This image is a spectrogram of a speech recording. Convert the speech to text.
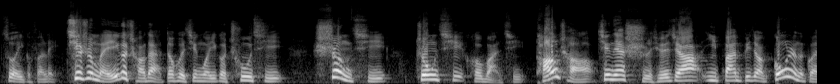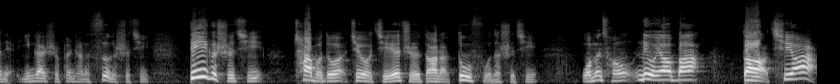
做一个分类。其实每一个朝代都会经过一个初期、盛期、中期和晚期。唐朝今天史学家一般比较公认的观点，应该是分成了四个时期。第一个时期差不多就截止到了杜甫的时期。我们从六幺八到七幺二，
